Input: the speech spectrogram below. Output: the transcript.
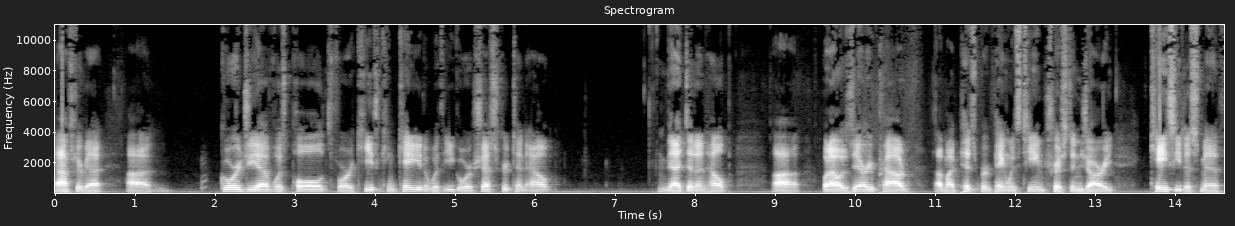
after that. Uh, Georgiev was pulled for Keith Kinkaid with Igor Shesterkin out. That didn't help. Uh, but I was very proud of my Pittsburgh Penguins team, Tristan Jarry, Casey DeSmith,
